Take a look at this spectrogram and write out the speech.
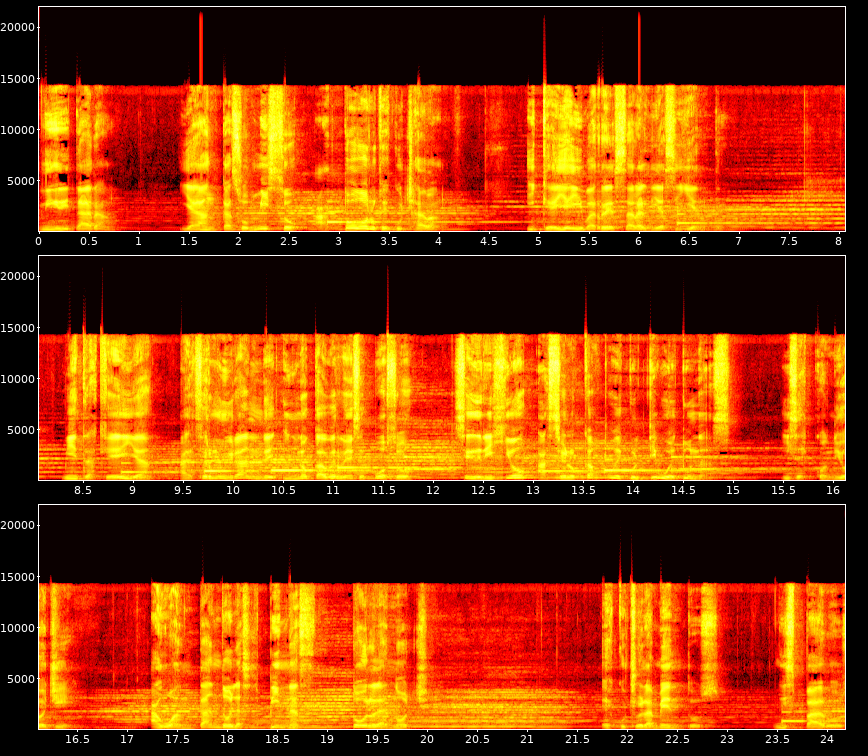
ni gritaran y hagan caso omiso a todo lo que escuchaban y que ella iba a regresar al día siguiente. Mientras que ella, al ser muy grande y no caber en ese pozo, se dirigió hacia los campos de cultivo de tunas y se escondió allí, aguantando las espinas toda la noche. Escuchó lamentos, disparos,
